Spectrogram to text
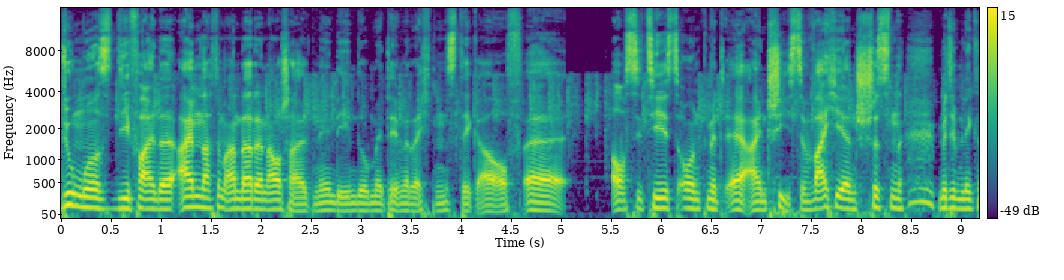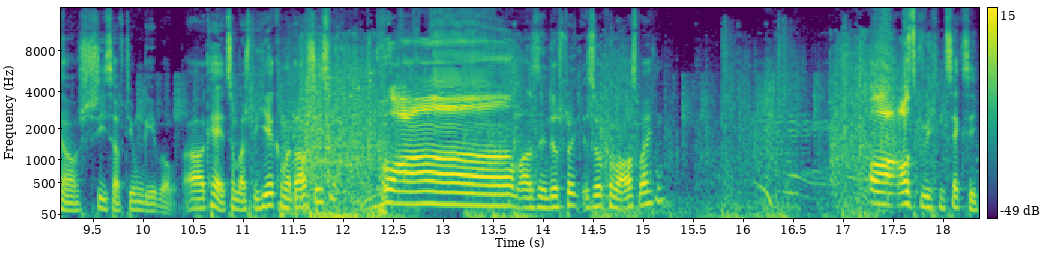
Du musst die Feinde einem nach dem anderen ausschalten, indem du mit dem rechten Stick auf, äh, auf sie ziehst und mit äh, einen schießt. Weiche ihren Schüssen mit dem linken auf. Schieß auf die Umgebung. Okay, zum Beispiel hier kann man drauf schießen. Boom! Alles in den durchspringt. So kann man ausweichen. Oh, ausgewichen, sexy.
